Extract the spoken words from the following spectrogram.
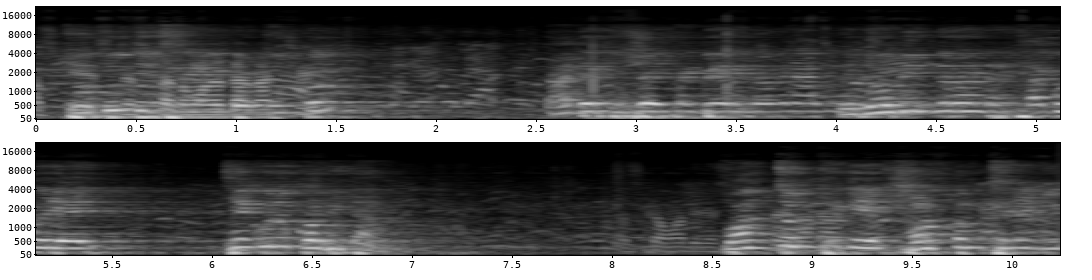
আজকে স্টেজটা তোমাদের দেখাচ্ছি। তাদের বিষয় থাকবে রবীন্দ্রনাথ ঠাকুরের যে কোনো কবিতা। পঞ্চম থেকে সপ্তম শ্রেণি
